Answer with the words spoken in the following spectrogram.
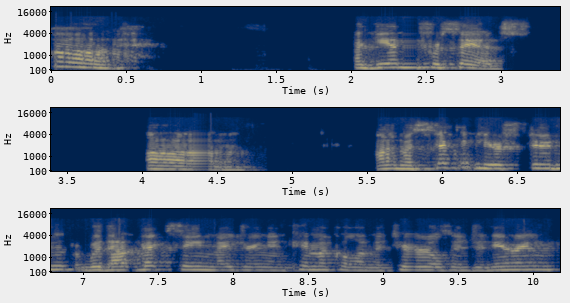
uh, again, for SEDS, um, I'm a second year student without vaccine majoring in chemical and materials engineering.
